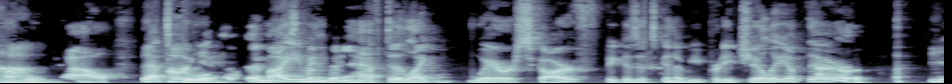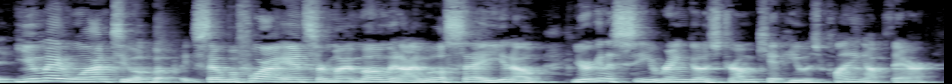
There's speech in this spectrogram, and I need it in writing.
Oh, um, oh wow, that's oh, cool. Yeah. Am I even going to have to like wear a scarf because it's going to be pretty chilly up there? you may want to, but so before I answer my moment, I will say, you know, you're going to see Ringo's drum kit he was playing up there,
